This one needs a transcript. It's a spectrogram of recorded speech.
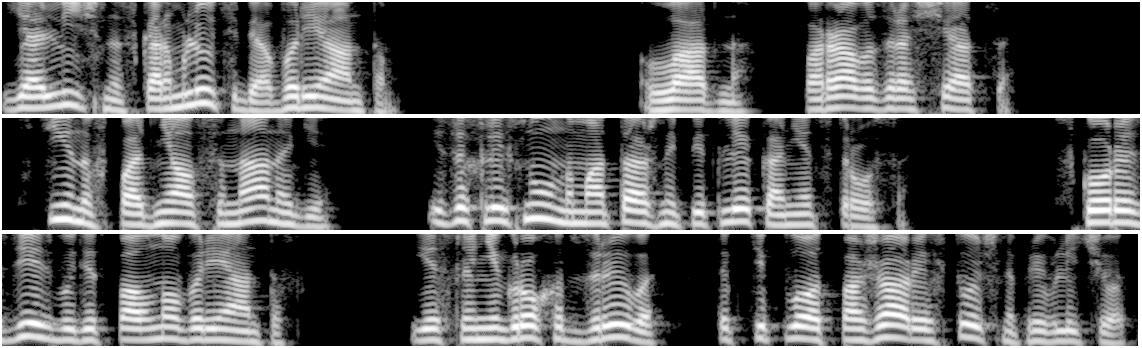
я лично скормлю тебя вариантом. Ладно, пора возвращаться. Стинов поднялся на ноги и захлестнул на монтажной петле конец троса. Скоро здесь будет полно вариантов. Если не грохот взрыва, так тепло от пожара их точно привлечет.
